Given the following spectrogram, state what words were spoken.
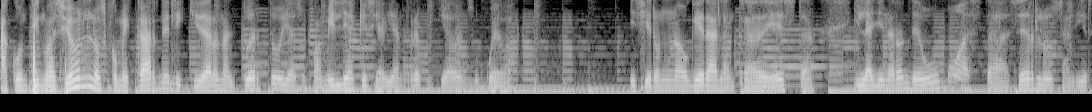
A continuación, los come carne liquidaron al tuerto y a su familia que se habían refugiado en su cueva. Hicieron una hoguera a la entrada de esta y la llenaron de humo hasta hacerlo salir,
